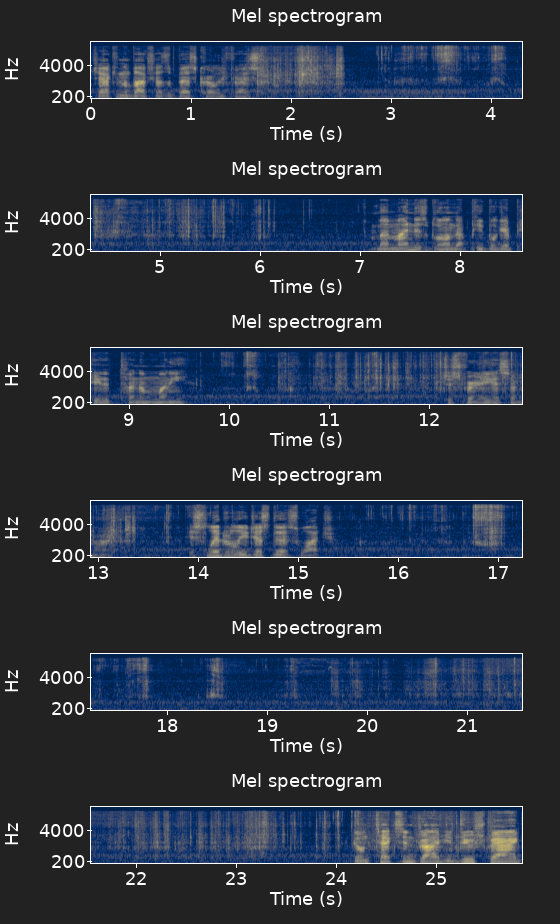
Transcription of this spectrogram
Jack in the Box has the best curly fries. My mind is blown that people get paid a ton of money just for ASMR. It's literally just this, watch. Don't text and drive, you douchebag.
